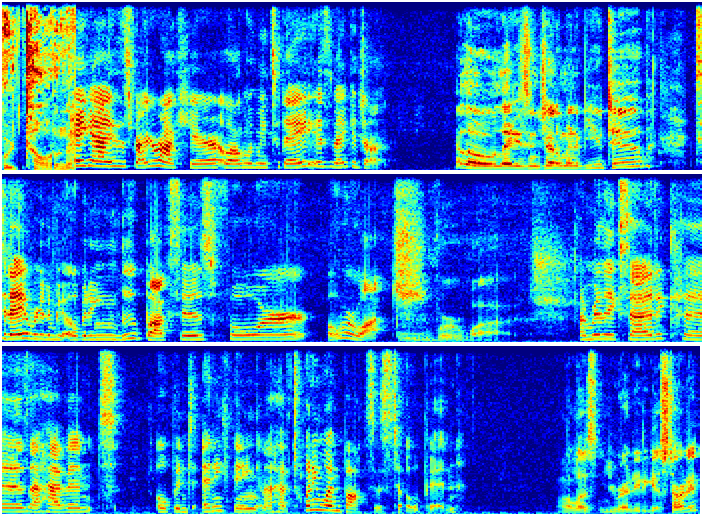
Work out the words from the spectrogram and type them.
Hey guys, it's FragirlRoc here. Along with me today is Mega John. Hello, ladies and gentlemen of YouTube. Today we're going to be opening loot boxes for Overwatch. Overwatch. I'm really excited because I haven't opened anything and I have 21 boxes to open. Well, listen, you ready to get started?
